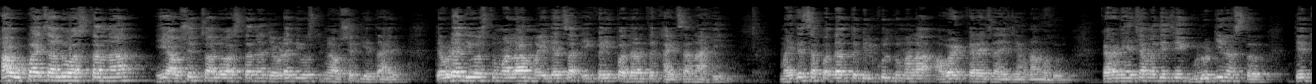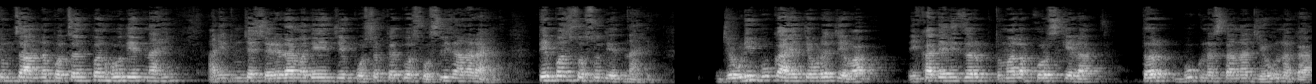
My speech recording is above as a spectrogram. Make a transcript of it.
हा उपाय चालू असताना हे औषध चालू असताना जेवढा दिवस तुम्ही औषध घेत आहे तेवढ्या दिवस तुम्हाला मैद्याचा एकही पदार्थ खायचा नाही. मैद्याचा पदार्थ बिलकुल तुम्हाला अवॉइड करायचा आहे जेवणामधून. कारण याच्यामध्ये जे ग्लुटीन असतं ते तुमचं अन्न पचन पण होऊ देत नाही आणि तुमच्या शरीरामध्ये जे पोषक तत्व सोसली जाणार आहेत ते पण सोसू देत नाही. जेवढी भूक आहे तेवढं जेवा. एखाद्याने जर तुम्हाला फोर्स केला तर भूक नसताना जेवू नका.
